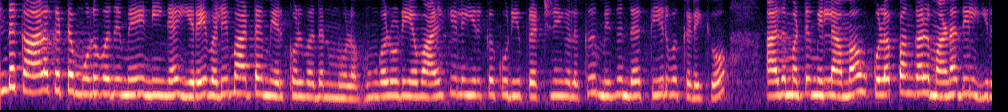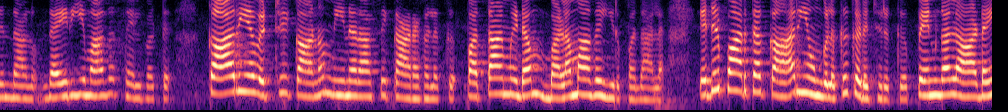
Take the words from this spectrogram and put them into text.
இந்த காலகட்டம் முழுவதுமே நீங்கள் இறை வழிபாட்டை மேற்கொள்வதன் மூலம் உங்களுடைய வாழ்க்கையில் இருக்கக்கூடிய பிரச்சனைகளுக்கு மிகுந்த தீர்வு கிடைக்கும். அது மட்டும் இல்லாமல் குழப்பங்கள் மனதில் இருந்தாலும் தைரியமாக செயல்பட்டு காரிய வெற்றி காணும் மீனராசிக்காரர்களுக்கு பத்தாம் இடம் பலமாக இருப்பதால் எதிர்பார்த்த காரியம் உங்களுக்கு கிடைச்சிருக்கு. பெண்கள் ஆடை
